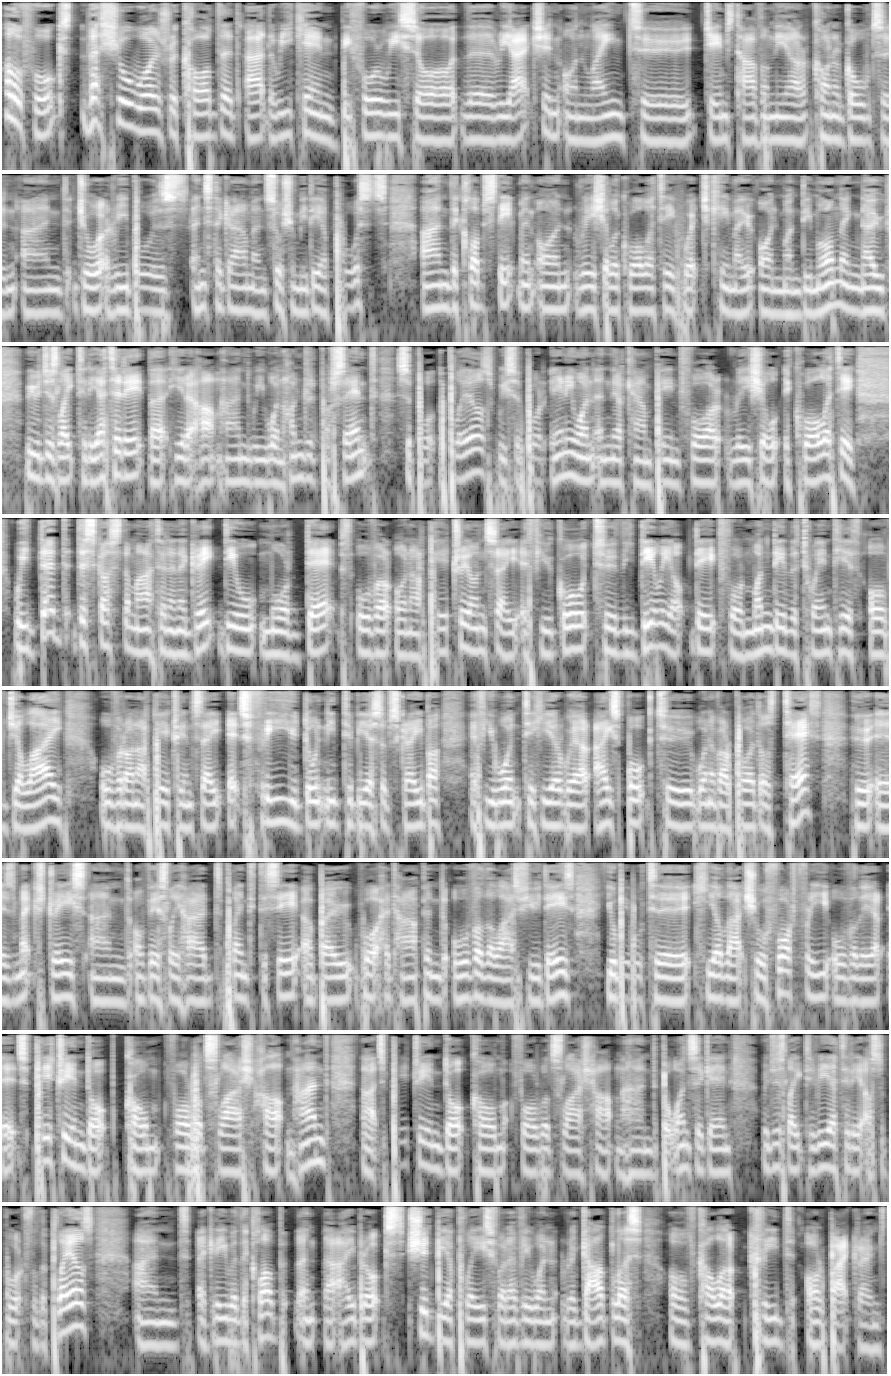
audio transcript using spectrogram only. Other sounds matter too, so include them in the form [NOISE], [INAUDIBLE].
Hello, folks. This show was recorded at the weekend before we saw the reaction online to James Tavernier, Connor Goldson, and Joe Aribo's Instagram and social media posts, and the club statement on racial equality, which came out on Monday morning. Now, we would just like to reiterate that here at Heart and Hand, we 100% support the players. We support anyone in their campaign for racial equality. We did discuss the matter in a great deal more depth over on our Patreon site. If you go to the daily update for Monday, the 20th of July, over on our Patreon site, it's free. You don't need to be a subscriber. If you want to hear where I spoke to one of our podders, Tess, who is mixed race and obviously had plenty to say about what had happened over the last few days, you'll be able to hear that show for free over there. It's patreon.com forward slash heart and hand. That's patreon.com forward slash heart and hand. But once again, we'd just like to reiterate our support for the players and agree with the club that Ibrox should be a place for everyone, regardless of colour, creed, or background.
